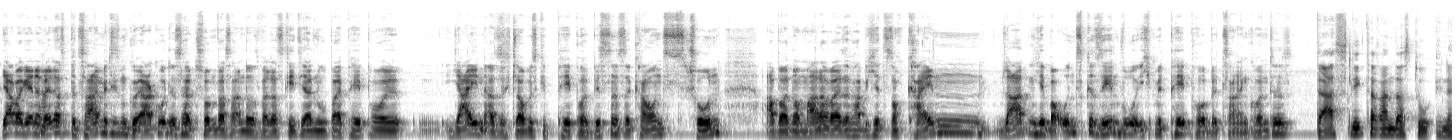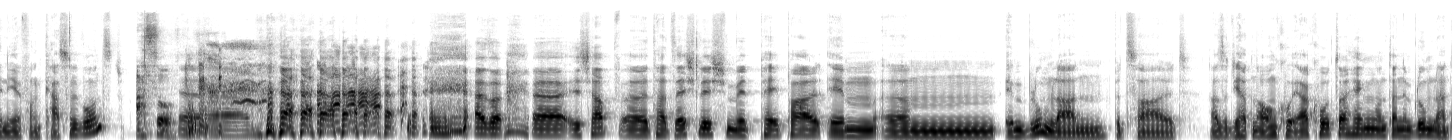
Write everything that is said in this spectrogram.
Ja, aber generell das Bezahlen mit diesem QR-Code ist halt schon was anderes, weil das geht ja nur bei PayPal. Jein, also ich glaube, es gibt PayPal Business Accounts schon, aber normalerweise habe ich jetzt noch keinen Laden hier bei uns gesehen, wo ich mit PayPal bezahlen konnte. Das liegt daran, dass du in der Nähe von Kassel wohnst. Ach so. Äh, also äh, ich habe äh, tatsächlich mit PayPal im, ähm, im Blumenladen bezahlt. Also die hatten auch einen QR-Code da hängen und dann im Blumenladen.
